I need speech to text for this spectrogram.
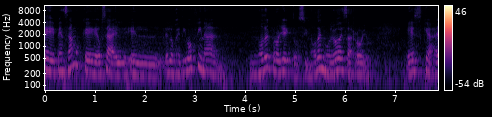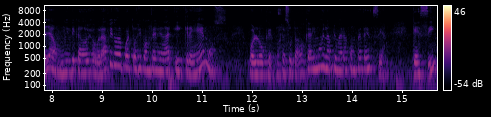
Eh, pensamos que, o sea, el objetivo final, no del proyecto, sino del modelo de desarrollo, es que haya un indicador geográfico de Puerto Rico en general y creemos, por lo que los resultados que vimos en la primera competencia, que sí,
